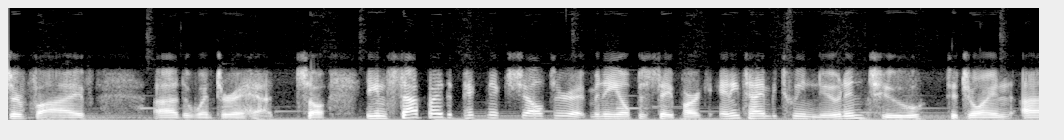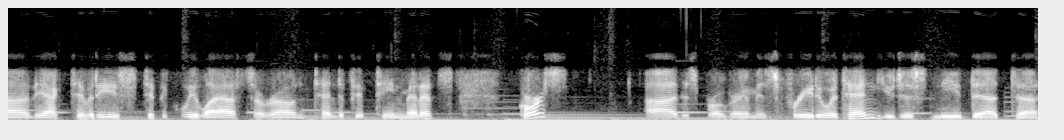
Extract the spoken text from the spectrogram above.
survive uh, the winter ahead. So you can stop by the picnic shelter at Minneopa State Park anytime between noon and 2 to join. Uh, the activities typically last around 10 to 15 minutes. Of course, uh, this program is free to attend. You just need that uh,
